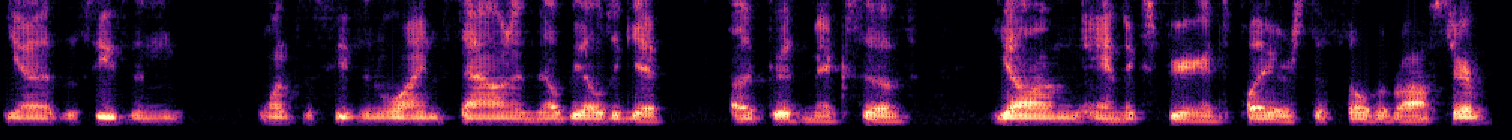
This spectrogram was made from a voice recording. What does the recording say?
You know, as the season once the season winds down, and they'll be able to get a good mix of young and experienced players to fill the roster.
